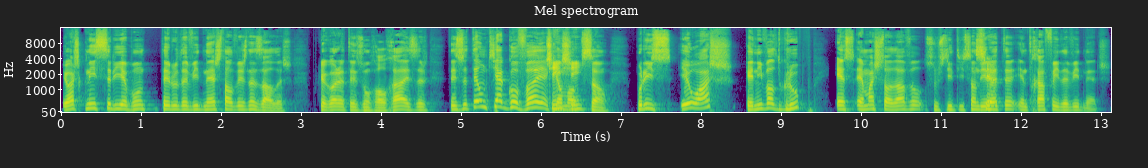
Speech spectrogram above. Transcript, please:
Eu acho que nem seria bom ter o David Neres talvez nas alas. Porque agora tens um Rollreiser, tens até um Tiago Gouveia, que Sim, é uma sim. opção. Por isso, eu acho que a nível de grupo é, é mais saudável substituição direta entre Rafa e David Neres.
